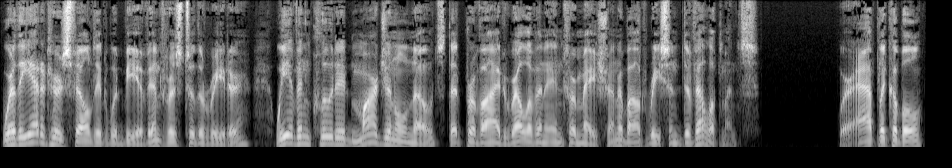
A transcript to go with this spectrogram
where the editors felt it would be of interest to the reader, we have included marginal notes that provide relevant information about recent developments. Where applicable,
